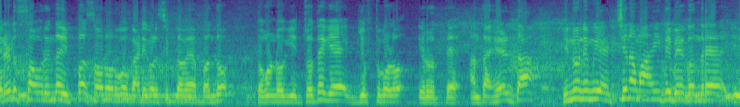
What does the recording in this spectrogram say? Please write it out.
ಎರಡು ಸಾವಿರದಿಂದ ಇಪ್ಪತ್ತು ಸಾವಿರವರೆಗೂ ಗಾಡಿಗಳು ಸಿಗ್ತವೆ, ಬಂದು ತೊಗೊಂಡೋಗಿ ಜೊತೆಗೆ ಗಿಫ್ಟ್ಗಳು ಇರುತ್ತೆ ಅಂತ ಹೇಳ್ತಾ, ಇನ್ನು ನಿಮಗೆ ಹೆಚ್ಚಿನ ಮಾಹಿತಿ ಬೇಕಂದರೆ ಈ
